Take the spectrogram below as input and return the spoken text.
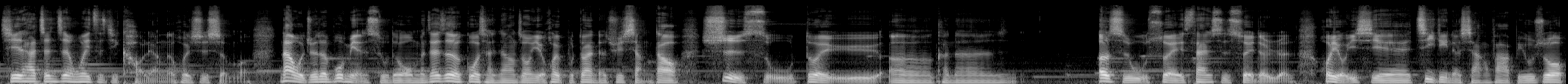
其实他真正为自己考量的会是什么？那我觉得不免俗的，我们在这个过程当中也会不断的去想到世俗对于呃可能。二十五岁、三十岁的人会有一些既定的想法，比如说，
